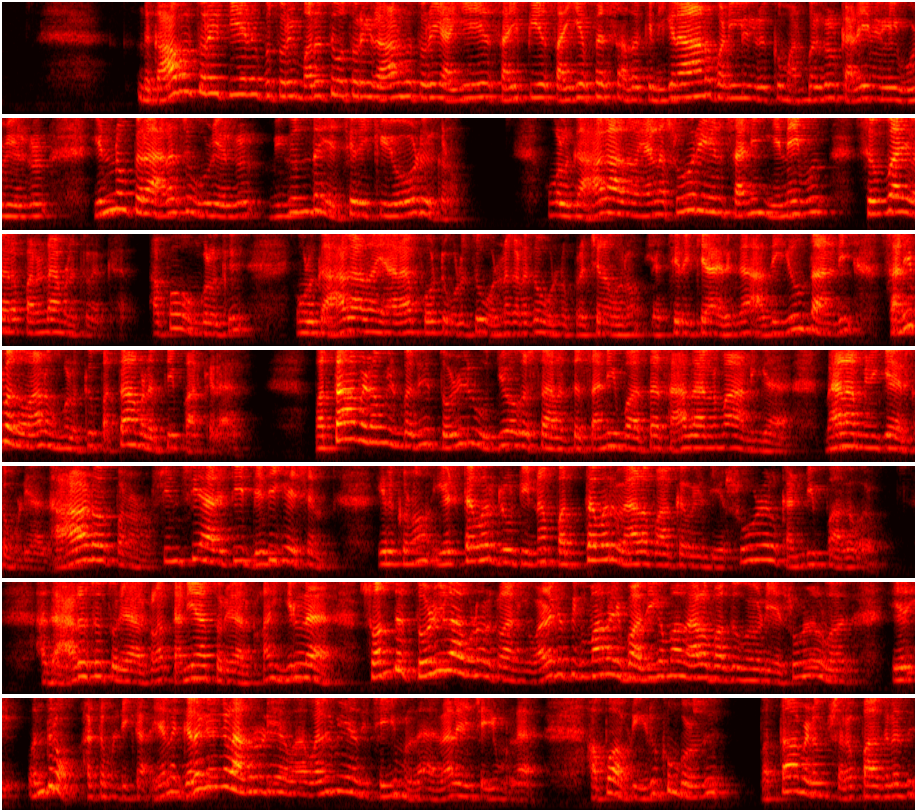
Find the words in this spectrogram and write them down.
இந்த காவல்துறை தீயணைப்புத்துறை மருத்துவத்துறை இராணுவத்துறை ஐஏஎஸ் ஐபிஎஸ் ஐஎஃப்எஸ் அதற்கு நிகரான பணியில் இருக்கும் அன்பர்கள் கடைநிலை ஊழியர்கள் இன்னும் பிற அரசு ஊழியர்கள் மிகுந்த எச்சரிக்கையோடு இருக்கணும். உங்களுக்கு ஆகாதம் ஏன்னா சூரியன் சனி இணைவு செவ்வாய் வர பன்னெண்டாம் இடத்துல இருக்கார். அப்போது உங்களுக்கு உங்களுக்கு ஆகாதம் யாராவது போட்டு கொடுத்து ஒன்று கணக்க ஒன்று பிரச்சனை வரும். எச்சரிக்கையாக இருங்க. அதையும் தாண்டி சனி பகவான் உங்களுக்கு பத்தாம் இடத்தை பார்க்கிறார். பத்தாம் இடம் என்பது தொழில் உத்தியோகஸ்தானத்தை சனி பார்த்தா சாதாரணமாக நீங்கள் மேலாண்மைக்காக இருக்க முடியாது. ஹார்ட் ஒர்க் பண்ணணும். சின்சியாரிட்டி டெடிகேஷன் இருக்கணும். எட்டு ஹவர் டியூட்டின்னா பத்தவர் வேலை பார்க்க வேண்டிய சூழல் கண்டிப்பாக வரும். அது அரசு துறையாக இருக்கலாம் தனியார் துறையாக இருக்கலாம் இல்லை சொந்த தொழிலாக கூட இருக்கலாம். நீங்கள் வழக்கத்துக்கு மாற இப்போ அதிகமாக வேலை பார்க்கக்கூடிய சூழல் வந்துடும் ஆட்டோமேட்டிக்காக ஏன்னா கிரகங்கள் அதனுடைய வ வலிமையை அது செய்யுமில்ல வேலையை செய்யுமில்ல அப்போ அப்படி இருக்கும் பொழுது பத்தாம் இடம் சிறப்பாகிறது.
